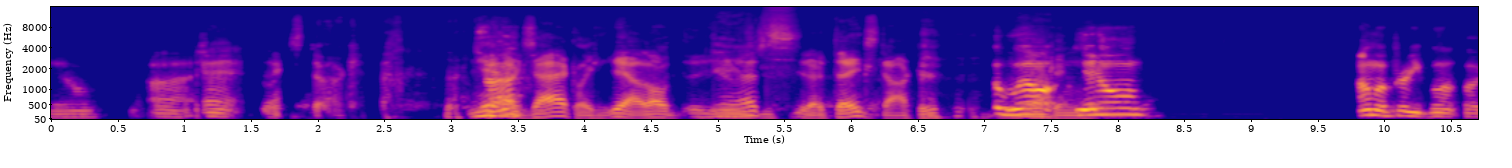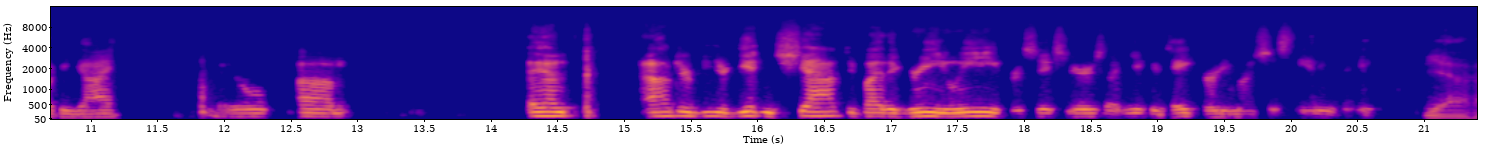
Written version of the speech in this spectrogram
You know, uh, and, Thanks, Doc. Yeah, Huh? exactly. Yeah. Well, Yeah, that's- just, you know, thanks, doctor. Well, Fucking- you know, I'm a pretty blunt fucking guy. You know, um, and after you're getting shafted by the green weenie for six years, like you can take pretty much just anything, Yeah.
